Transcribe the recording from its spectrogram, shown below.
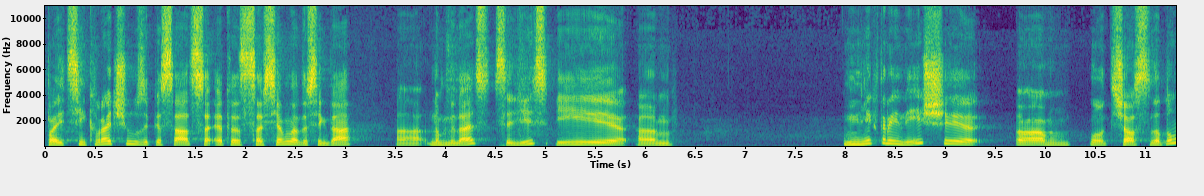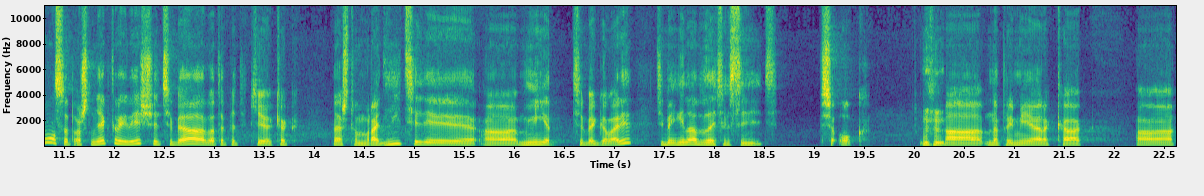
пойти к врачу записаться. Это совсем надо всегда наблюдать, следить и эм, некоторые вещи, эм, вот сейчас задумался, то, что некоторые вещи тебя, вот опять-таки, как, знаешь, там родители, э, мир тебе говорит, тебе не надо за этим следить. Все ок. Uh-huh. А, например, как... А,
